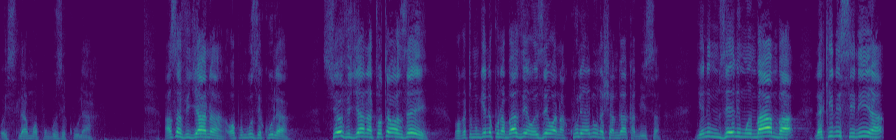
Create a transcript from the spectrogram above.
Waislamu wapunguze kula. Hasa vijana wapunguze kula. Sio vijana tota wazee. Wakati mwingine kuna baadhi ya wazee wanakula yani unashangaa kabisa. Yani mzee ni mwembamba lakini sinia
